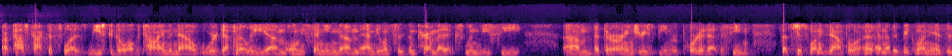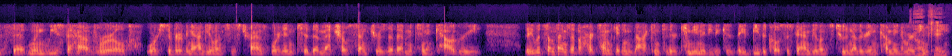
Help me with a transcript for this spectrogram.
Our past practice was we used to go all the time, and now we're definitely um, only sending um, ambulances and paramedics when we see um, that there are injuries being reported at the scene. That's just one example. Another big one is is that when we used to have rural or suburban ambulances transport into the metro centers of Edmonton and Calgary, they would sometimes have a hard time getting back into their community because they'd be the closest ambulance to another incoming emergency. Okay.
